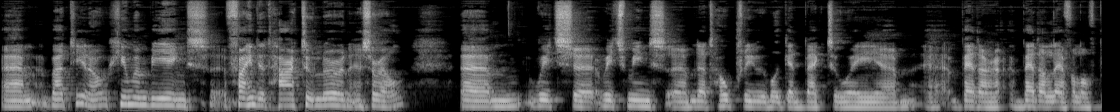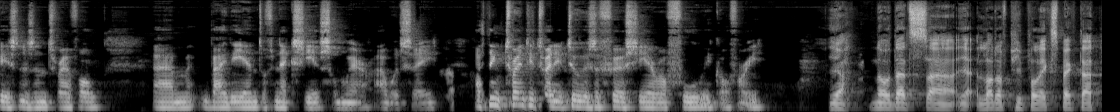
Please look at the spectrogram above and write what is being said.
Um, but you know, human beings find it hard to learn as well um, which uh, which means um, that hopefully we will get back to a, um, a better a better level of business and travel um, by the end of next year somewhere. I would say. I think 2022 is the first year of full recovery. Yeah, no, that's uh, yeah, a lot of people expect that.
